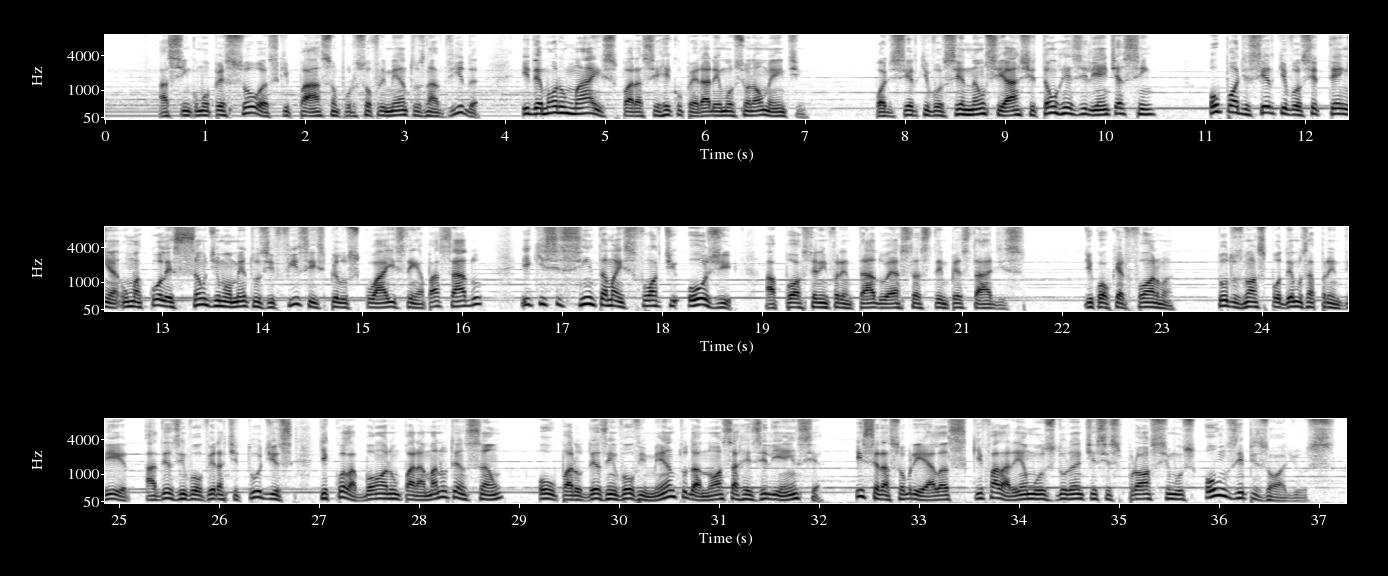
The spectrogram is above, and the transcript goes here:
Assim como pessoas que passam por sofrimentos na vida e demoram mais para se recuperar emocionalmente. Pode ser que você não se ache tão resiliente assim. Ou pode ser que você tenha uma coleção de momentos difíceis pelos quais tenha passado e que se sinta mais forte hoje após ter enfrentado essas tempestades. De qualquer forma, todos nós podemos aprender a desenvolver atitudes que colaboram para a manutenção ou para o desenvolvimento da nossa resiliência. E será sobre elas que falaremos durante esses próximos 11 episódios.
